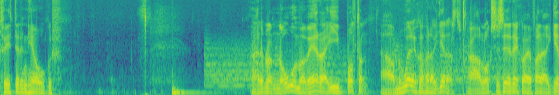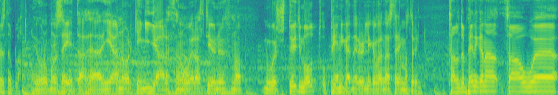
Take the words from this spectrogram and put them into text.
Twitterin hjá okkur. Það er nefnilega nógum að vera í boltan Já, nú er eitthvað að fara að gerast sko. að loksins er eitthvað að fara að gerast nefnilega. Ég voru búin að segja þetta, þegar janúar gengi garð þannig nú er allt í unnu, svona, nú er stutt í mót og peningarnir eru líka fann að streyma átturinn Talandi um peningana þá uh,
